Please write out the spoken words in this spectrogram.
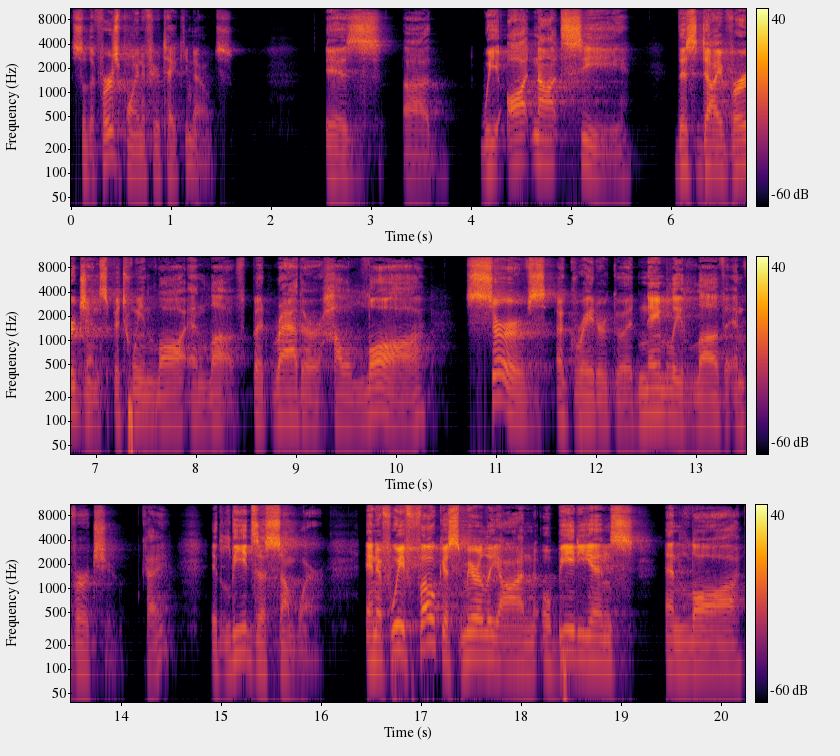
So, the first point, if you're taking notes, is uh, we ought not see this divergence between law and love, but rather how law serves a greater good, namely love and virtue, okay? It leads us somewhere. And if we focus merely on obedience and law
